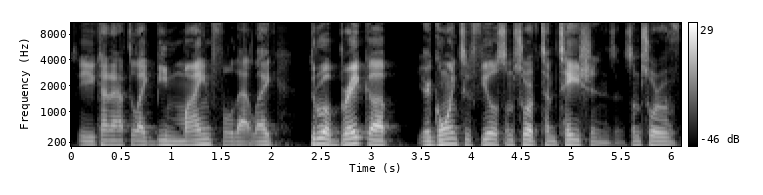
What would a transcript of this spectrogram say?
So you kind of have to like be mindful that like through a breakup, you're going to feel some sort of temptations and some sort of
